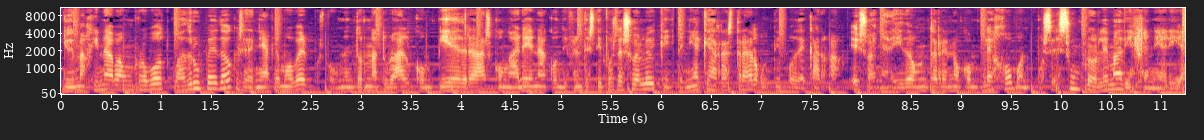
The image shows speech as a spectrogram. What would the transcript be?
Yo imaginaba un robot cuadrúpedo que se tenía que mover pues, por un entorno natural con piedras, con arena, con diferentes tipos de suelo y que tenía que arrastrar algún tipo de carga. Eso añadido a un terreno complejo, bueno, pues es un problema de ingeniería.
